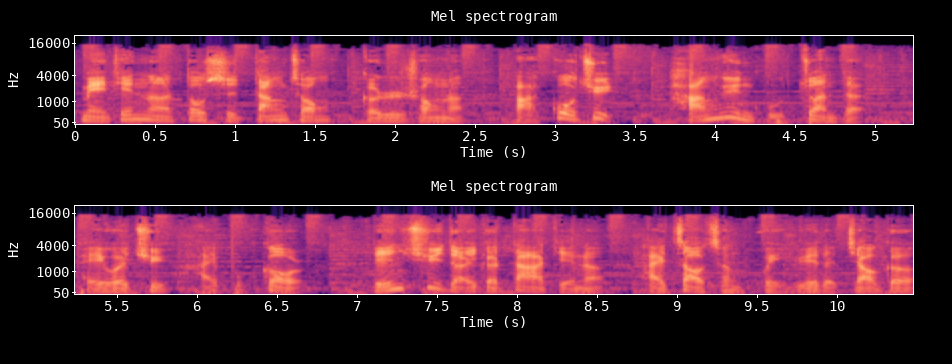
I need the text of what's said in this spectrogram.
每天呢都是当冲、隔日冲呢，把过去航运股赚的赔回去还不够，连续的一个大跌呢，还造成违约的交割，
